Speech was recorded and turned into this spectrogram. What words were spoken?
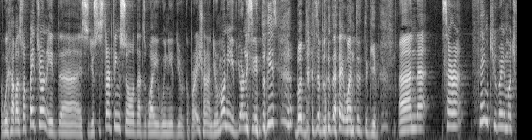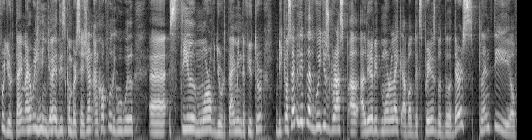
We have also Patreon. It uh, is just starting, so that's why we need your cooperation and your money if you are listening to this. But that's the plug that I wanted to give. And uh, Sarah, thank you very much for your time. I really enjoyed this conversation, and hopefully, we will uh, steal more of your time in the future because I believe that we just grasp a, a little bit more like about the experience, but there's plenty of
